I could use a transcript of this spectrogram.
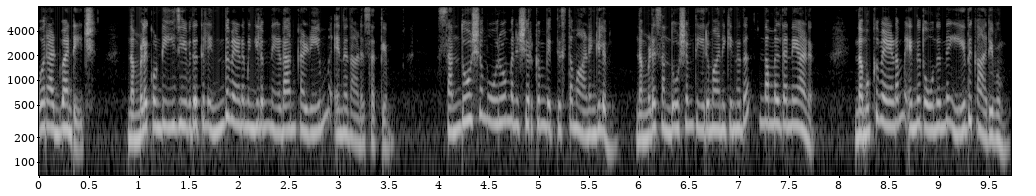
ഒരു അഡ്വാന്റേജ് നമ്മളെ കൊണ്ട് ഈ ജീവിതത്തിൽ എന്ത് വേണമെങ്കിലും നേടാൻ കഴിയും എന്നതാണ് സത്യം. സന്തോഷം ഓരോ മനുഷ്യർക്കും വ്യത്യസ്തമാണെങ്കിലും നമ്മുടെ സന്തോഷം തീരുമാനിക്കുന്നത് നമ്മൾ തന്നെയാണ്. നമുക്ക് വേണം എന്ന് തോന്നുന്ന ഏത് കാര്യവും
